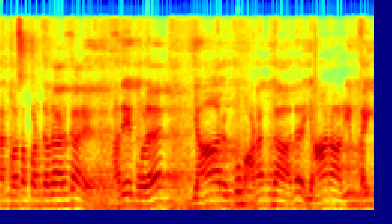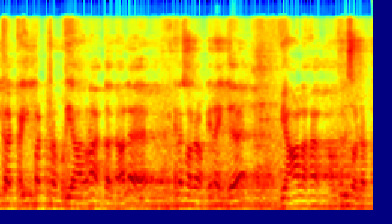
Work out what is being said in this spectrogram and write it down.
தன் வசப்படுத்தவராக இருக்காரு. அதே போல யாருக்கும் அடங்காத யாராலையும் கை கைப்பற்ற முடியாதவனா இருக்கிறதுனால என்ன சொல்கிறேன் அப்படின்னா இங்க வியாழக அப்படின்னு சொல்லி சொல்றார்.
